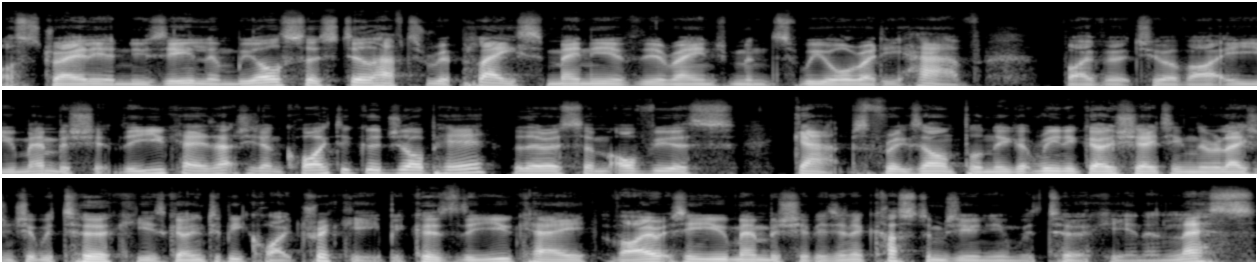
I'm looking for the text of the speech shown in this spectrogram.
Australia, New Zealand, we also still have to replace many of the arrangements we already have by virtue of our EU membership. The UK has actually done quite a good job here, but there are some obvious gaps. For example, neg- renegotiating the relationship with Turkey is going to be quite tricky because the UK, via its EU membership, is in a customs union with Turkey. And unless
